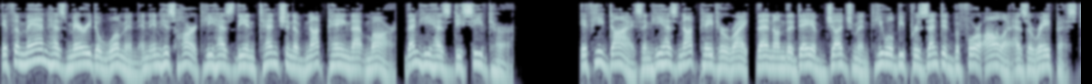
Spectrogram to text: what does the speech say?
"...if a man has married a woman and in his heart he has the intention of not paying that mahr, then he has deceived her." If he dies and he has not paid her right, then on the Day of Judgment he will be presented before Allah as a rapist.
